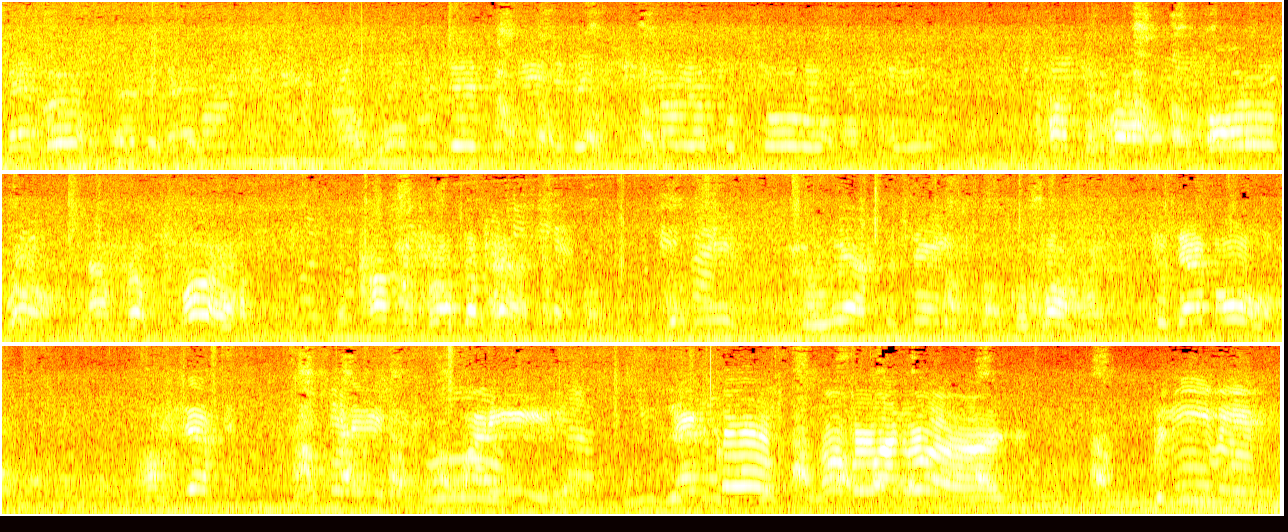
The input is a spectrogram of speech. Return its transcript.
Remember that the memory of wounded of sorrow and pain comes from sorrow and from sorrow that comes from the so we have to say goodbye to them all. Accept happily what is. Let go of what was. Believe in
